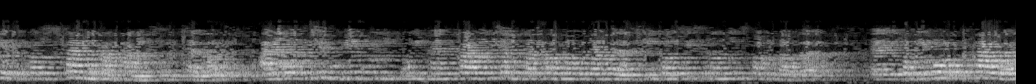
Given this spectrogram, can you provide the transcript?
nie, wykorzystajmy kampanii w tym celu, a mianowicie w ubiegły weekend koalicja Platformy Obywatelskiej i Polskie Stronnictwo Ludowe e, podjęło uchwałę,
